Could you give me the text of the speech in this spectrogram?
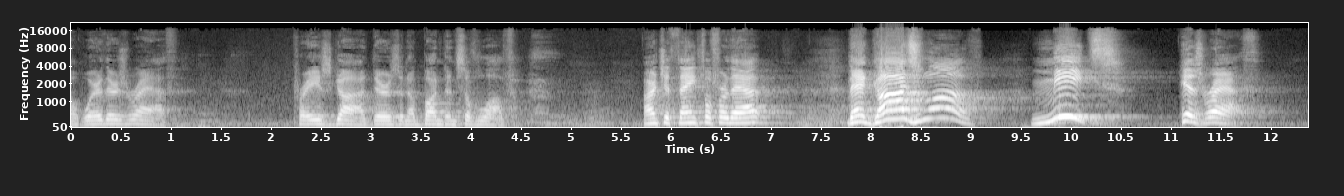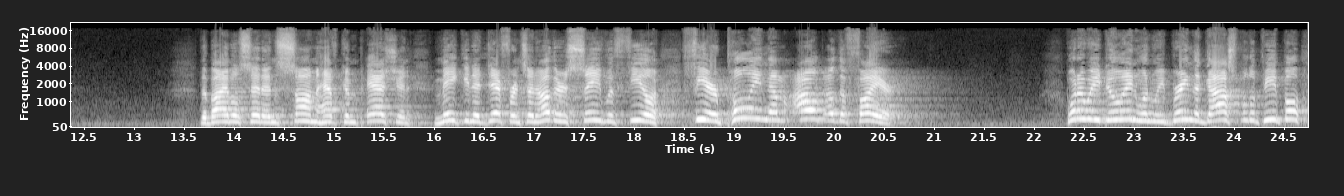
But where there's wrath, praise God, there's an abundance of love. Aren't you thankful for that? that God's love meets his wrath. The Bible said, and some have compassion, making a difference, and others save with fear, fear, pulling them out of the fire. What are we doing when we bring the gospel to people?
